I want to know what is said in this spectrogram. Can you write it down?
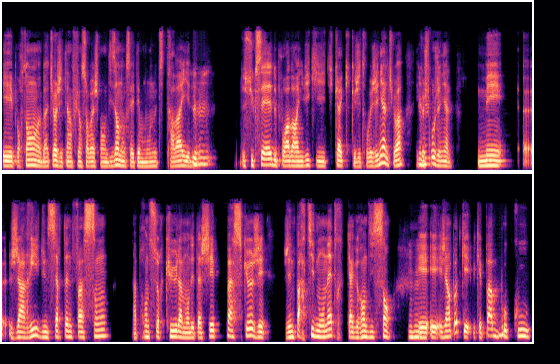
Et pourtant, euh, bah, tu vois, j'étais influenceur voyage pendant 10 ans, donc ça a été mon outil de travail et de, mm-hmm. de succès, de pouvoir avoir une vie qui, qui que j'ai trouvé géniale, tu vois, et que je mm-hmm. trouve géniale. Mais euh, j'arrive d'une certaine façon à prendre ce recul, à m'en détacher, parce que j'ai j'ai une partie de mon être qui a grandi sans. Mm-hmm. Et, et, j'ai un pote qui est, qui est pas beaucoup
